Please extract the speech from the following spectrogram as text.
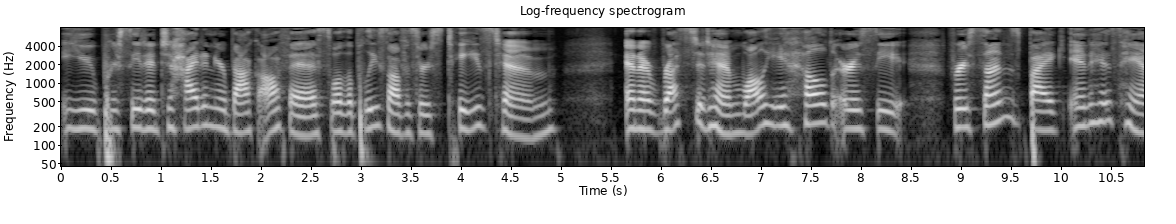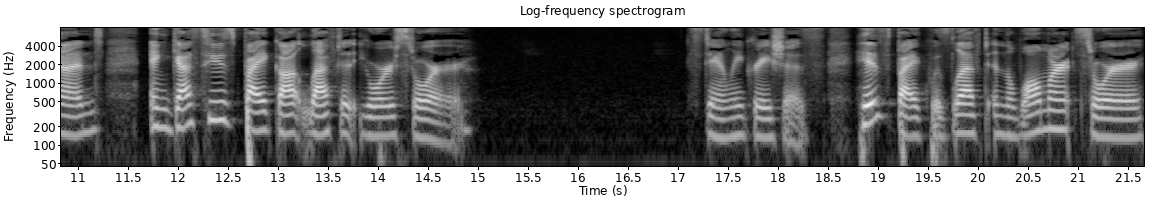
you proceeded to hide in your back office while the police officers tased him and arrested him while he held a receipt for son's bike in his hand. And guess whose bike got left at your store? Stanley Gracious. His bike was left in the Walmart store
